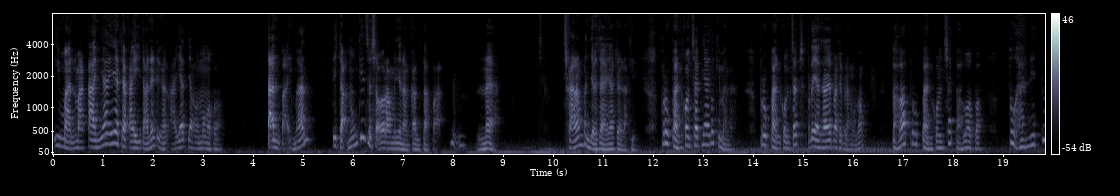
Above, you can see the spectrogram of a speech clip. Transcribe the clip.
Iman, makanya ini ada kaitannya dengan ayat yang ngomong apa? Tanpa iman tidak mungkin seseorang menyenangkan Bapa. Mm-mm. Nah, sekarang penjelasannya ada lagi. Perubahan konsepnya itu gimana? Perubahan konsep seperti yang saya pada pernah ngomong bahwa perubahan konsep bahwa apa? Tuhan itu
